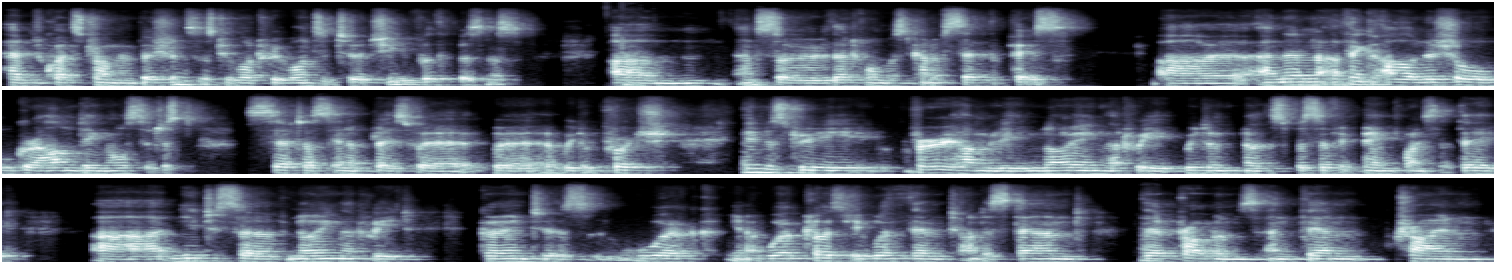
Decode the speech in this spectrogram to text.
had quite strong ambitions as to what we wanted to achieve with the business. Um, and so that almost kind of set the pace. Uh, and then I think our initial grounding also just set us in a place where, where we'd approach industry very humbly, knowing that we, we didn't know the specific pain points that they'd uh, need to serve, knowing that we'd go into this work, you know, work closely with them to understand their problems and then try and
